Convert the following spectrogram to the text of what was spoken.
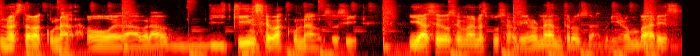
no está vacunada. O habrá 15 vacunados así. Y hace dos semanas, pues abrieron antros, abrieron bares,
